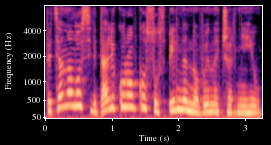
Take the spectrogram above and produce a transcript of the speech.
Тетяна Лось, Віталій Коровко, Суспільне новини Чернігів.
